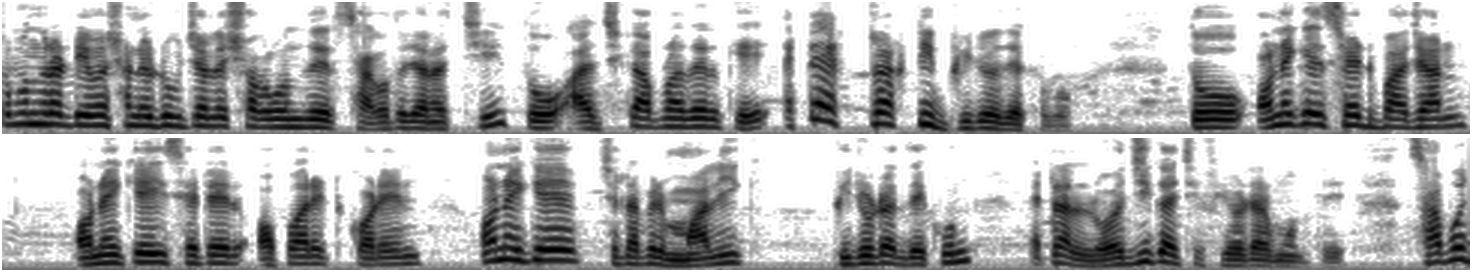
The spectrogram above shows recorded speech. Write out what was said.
নমস্কার বন্ধুরা টিএমএস ইউটিউব চ্যানেলে সকল বন্ধুদের স্বাগত জানাচ্ছি। তো আজকে আপনাদেরকে একটা অ্যাট্রাকটিভ ভিডিও দেখাবো। তো অনেকেই সেট বাজান, অনেকেই সেটের অপারেট করেন, অনেকে সেটআপের মালিক। ভিডিওটা দেখুন, একটা লজিক আছে ভিডিওটার মধ্যে। সাপোজ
